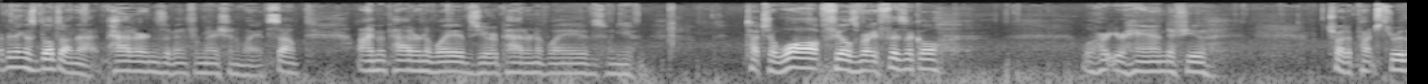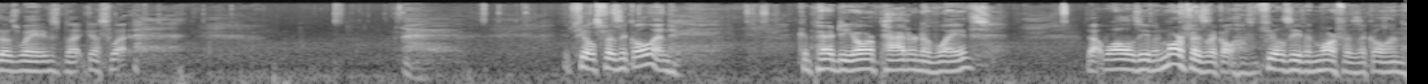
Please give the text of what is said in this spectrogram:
Everything is built on that patterns of information waves. So I'm a pattern of waves, you're a pattern of waves. When you touch a wall, it feels very physical will hurt your hand if you try to punch through those waves, but guess what? It feels physical, and compared to your pattern of waves, that wall is even more physical. It feels even more physical, and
